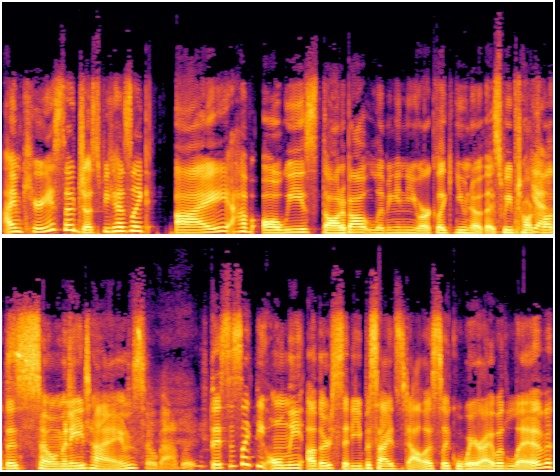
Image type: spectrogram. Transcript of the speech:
I'm curious though, just because like I have always thought about living in New York. Like, you know this. We've talked about this so many you to live times. So badly. This is like the only other city besides Dallas, like where I would live.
